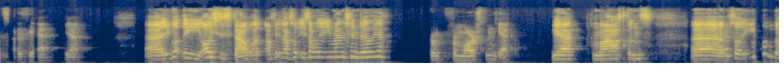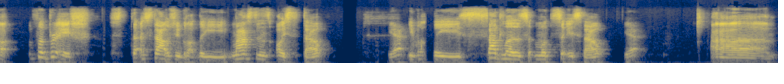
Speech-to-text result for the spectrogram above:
South, yeah, yeah. Uh, you've got the oyster stout. I- I think that's what is that what you mentioned earlier? From from Marston, yeah. Yeah, from Marston's. Um, Yeah. So you've probably got for British st- stouts. You've got the Marston's oyster stout. Yeah, You've got the Sadler's Mud City stout. yeah. Um,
